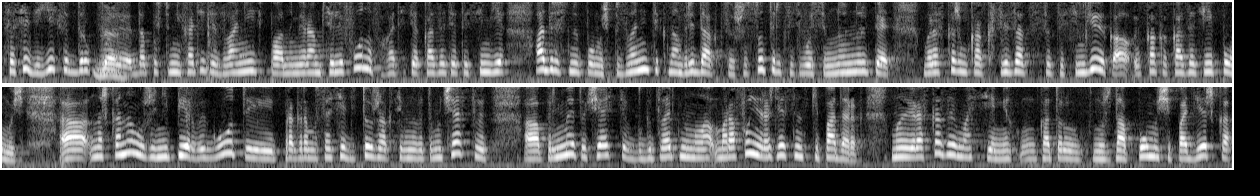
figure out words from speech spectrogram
Соседи, если вдруг да. вы, допустим, не хотите звонить по номерам телефонов, а хотите оказать этой семье адресную помощь, позвоните к нам в редакцию 638-005. Мы расскажем, как связаться с этой семьей и как оказать ей помощь. А, наш канал уже не первый год, и программа «Соседи» тоже активно в этом участвует, а, принимает участие в благотворительном марафоне «Рождественский подарок». Мы рассказываем о семьях, которым нужна помощь и поддержка.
